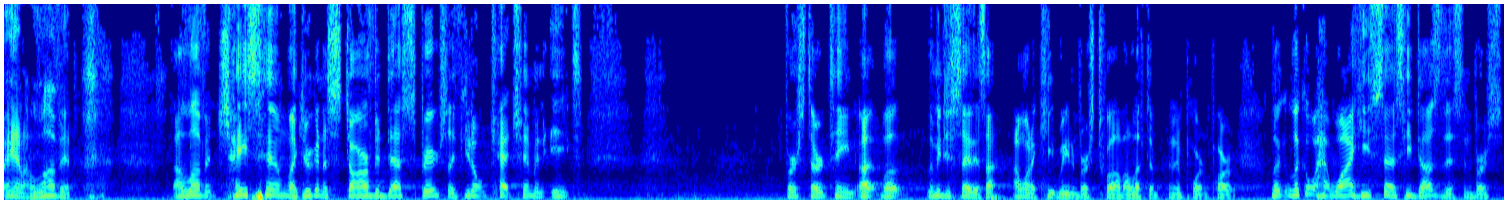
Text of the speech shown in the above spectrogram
Man, I love it. I love it. Chase him like you're going to starve to death spiritually if you don't catch him and eat. Verse 13. Uh, well, let me just say this. I, I want to keep reading verse 12. I left a, an important part. Look, look at why he says he does this in verse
